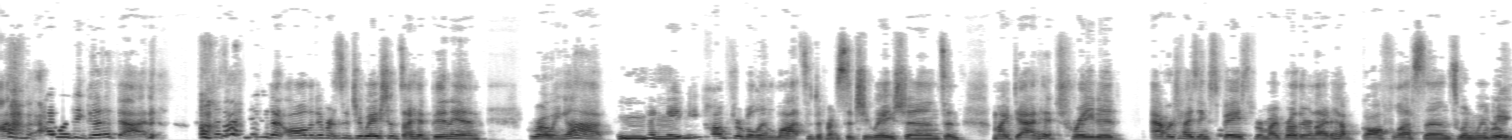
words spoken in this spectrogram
I, I would be good at that. I knew that all the different situations I had been in growing up mm-hmm. had made me comfortable in lots of different situations. And my dad had traded advertising space for my brother and I to have golf lessons when we okay. were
